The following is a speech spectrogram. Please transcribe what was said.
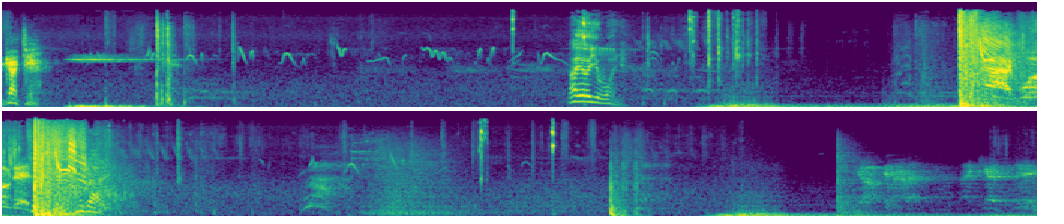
I got you. I owe you one. I'm wounded! Move out. I can't see.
